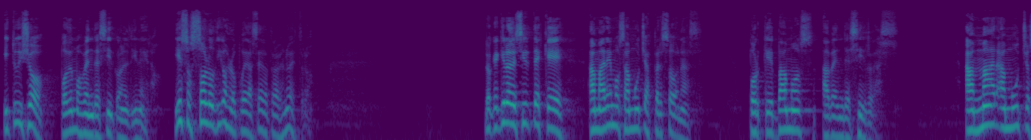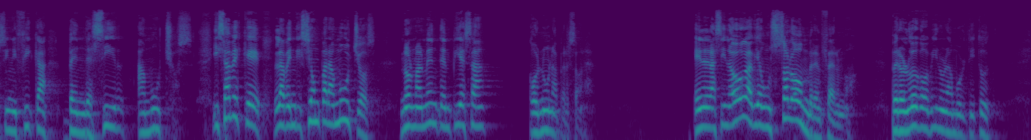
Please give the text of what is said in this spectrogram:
Y tú y yo podemos bendecir con el dinero. Y eso solo Dios lo puede hacer a través nuestro. Lo que quiero decirte es que amaremos a muchas personas porque vamos a bendecirlas. Amar a muchos significa bendecir a muchos. Y sabes que la bendición para muchos normalmente empieza con una persona. En la sinagoga había un solo hombre enfermo, pero luego vino una multitud.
